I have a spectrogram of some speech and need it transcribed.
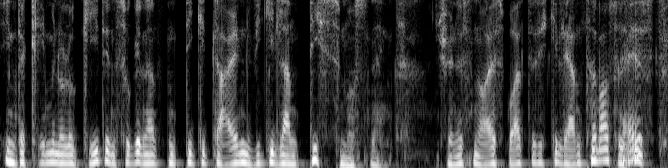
in der Kriminologie den sogenannten digitalen Vigilantismus nennt. Schönes neues Wort, das ich gelernt habe. Was das heißt? ist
